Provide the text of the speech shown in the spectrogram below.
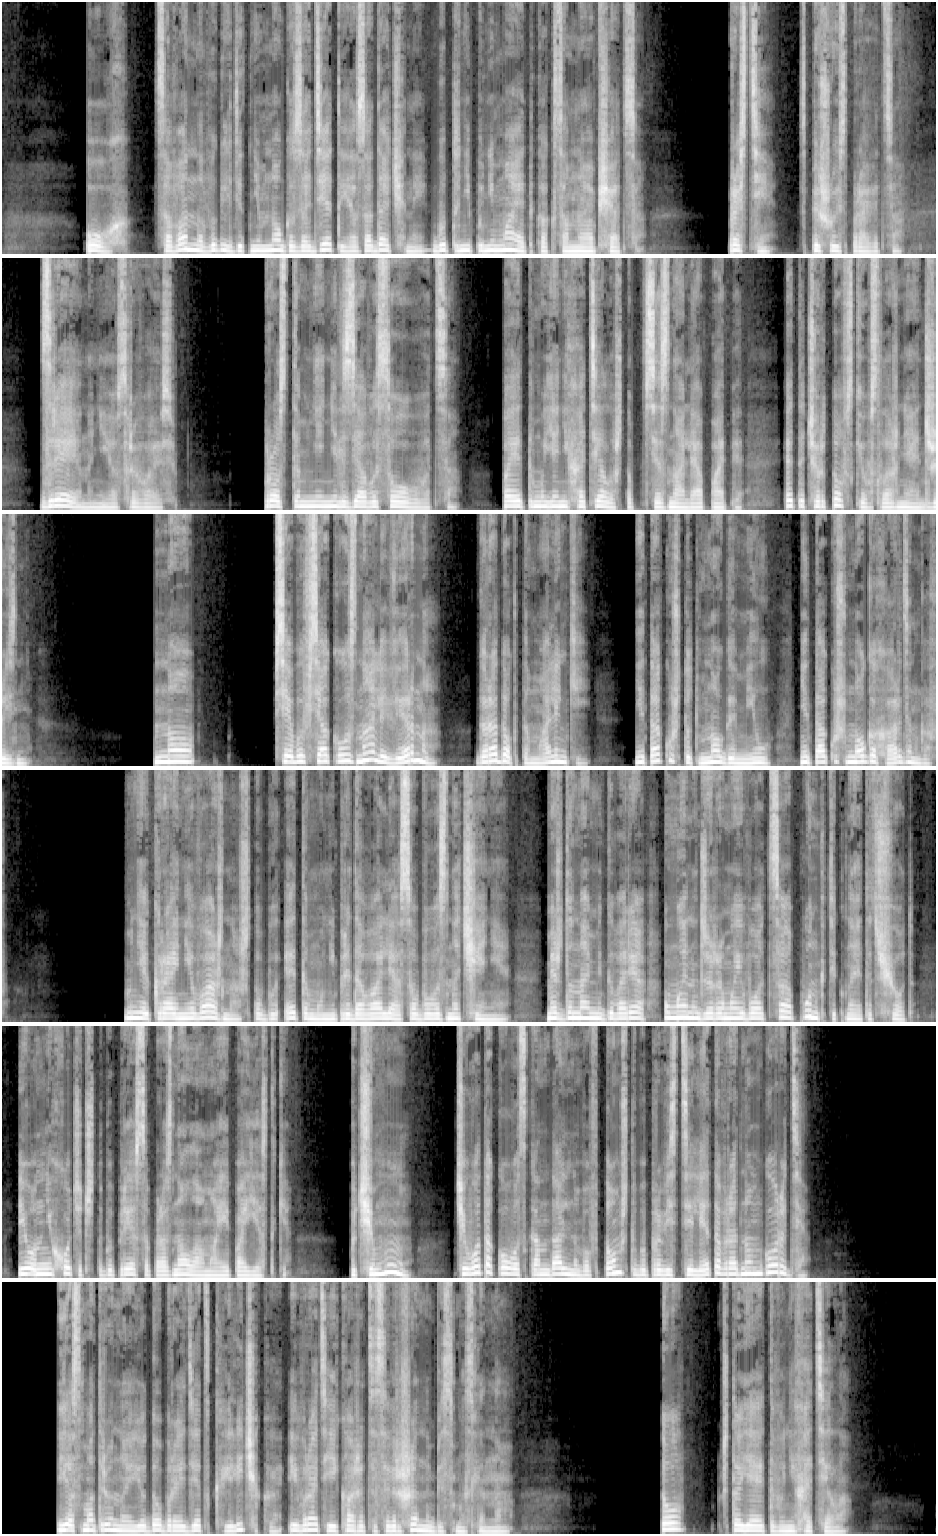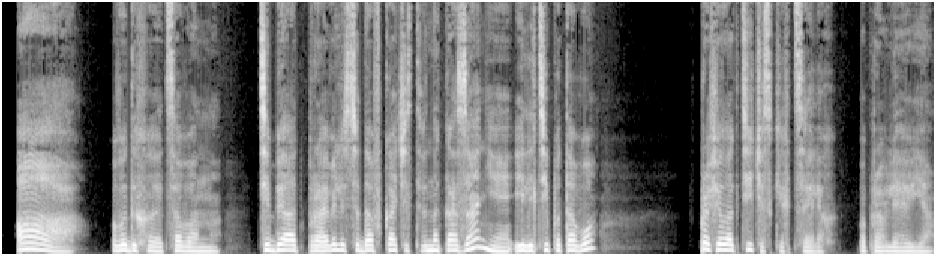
«Ох, Саванна выглядит немного задетой и озадаченной, будто не понимает, как со мной общаться. Прости, спешу исправиться. Зря я на неё срываюсь. Просто мне нельзя высовываться, поэтому я не хотела, чтобы все знали о папе — это чертовски усложняет жизнь. Но все бы всяко узнали, верно? Городок-то маленький. Не так уж тут много мил, не так уж много хардингов. Мне крайне важно, чтобы этому не придавали особого значения. Между нами говоря, у менеджера моего отца пунктик на этот счет, и он не хочет, чтобы пресса прознала о моей поездке. Почему? Чего такого скандального в том, чтобы провести лето в родном городе? Я смотрю на ее доброе детское личико, и врать ей кажется совершенно бессмысленным. То, что я этого не хотела. «А, — выдыхает Саванна, — тебя отправили сюда в качестве наказания или типа того?» «В профилактических целях», — поправляю я.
